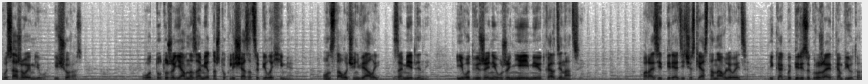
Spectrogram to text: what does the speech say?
Высаживаем его еще раз. Вот тут уже явно заметно, что клеща зацепила химия. Он стал очень вялый, замедленный, и его движения уже не имеют координации. Паразит периодически останавливается и как бы перезагружает компьютер.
